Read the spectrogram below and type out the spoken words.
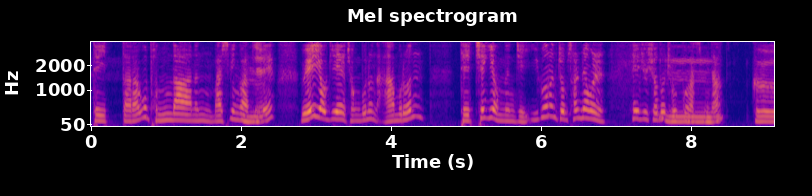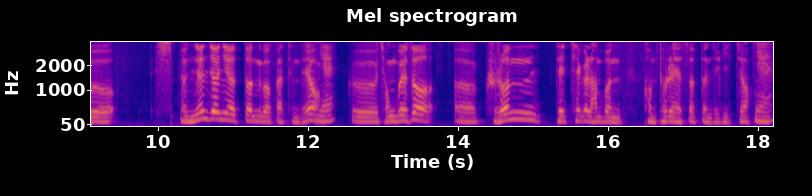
돼 있다라고 본다는 말씀인 것 같은데요. 네. 왜 여기에 정부는 아무런 대책이 없는지 이거는 좀 설명을 해 주셔도 좋을 것 음, 같습니다. 음, 그몇 년 전이었던 것 같은데요. 예. 그 정부에서 어 그런 대책을 한번 검토를 했었던 적이 있죠. 예.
